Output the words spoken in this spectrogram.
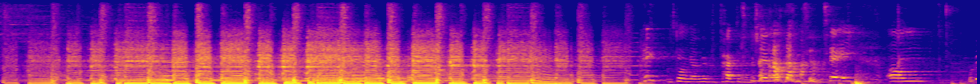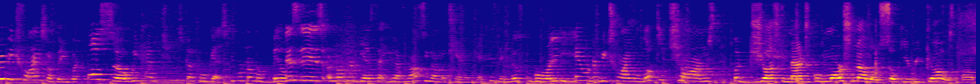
Hey, what's going on? Welcome back to the channel. And today, um, we're gonna be trying something, but also we have two special guests. You remember Bill? This is another guest that you have not seen on the channel yet. His name is Brady. Today we're gonna be trying Lucky Charms, but just magical marshmallows. So here we go. Um,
